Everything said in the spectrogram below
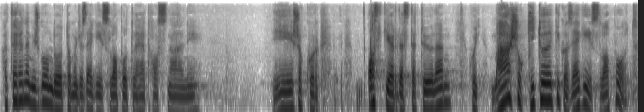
hát erre nem is gondoltam, hogy az egész lapot lehet használni. És akkor azt kérdezte tőlem, hogy mások kitöltik az egész lapot?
